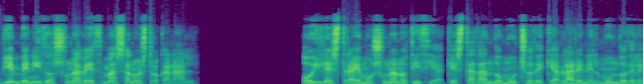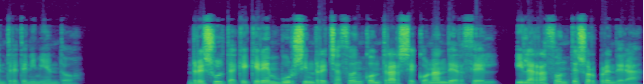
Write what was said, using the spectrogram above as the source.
Bienvenidos una vez más a nuestro canal. Hoy les traemos una noticia que está dando mucho de qué hablar en el mundo del entretenimiento. Resulta que Kerem Bursin rechazó encontrarse con Ander Zell, y la razón te sorprenderá.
